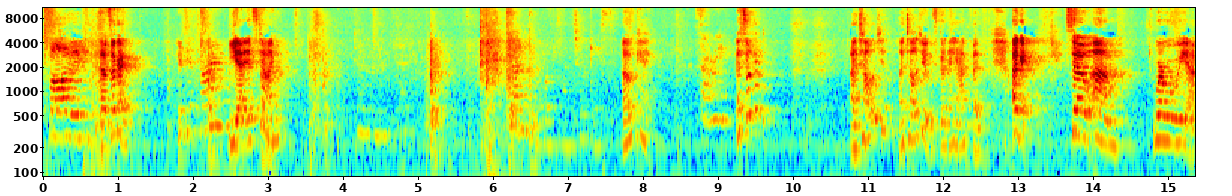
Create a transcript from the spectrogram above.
Sorry. That's okay. Is it time? Yeah, it's time. Okay. I told you. I told you it was going to happen. Okay. So, um, where were we at?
